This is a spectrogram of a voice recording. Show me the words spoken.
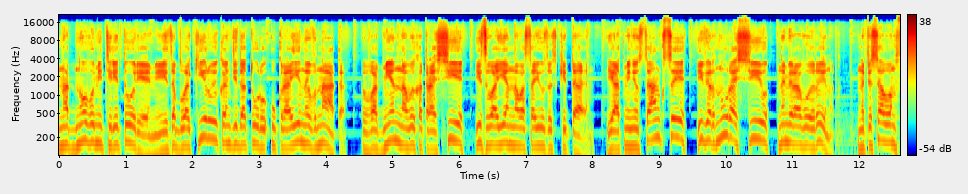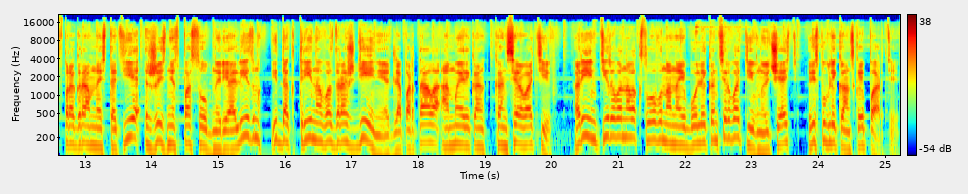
над новыми территориями и заблокирую кандидатуру Украины в НАТО в обмен на выход России из военного союза с Китаем. Я отменю санкции и верну Россию на мировой рынок. Написал он в программной статье «Жизнеспособный реализм и доктрина возрождения» для портала American Conservative, ориентированного, к слову, на наиболее консервативную часть республиканской партии.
